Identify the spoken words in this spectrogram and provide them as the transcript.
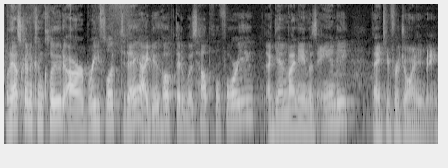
Well, that's going to conclude our brief look today. I do hope that it was helpful for you. Again, my name is Andy. Thank you for joining me.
